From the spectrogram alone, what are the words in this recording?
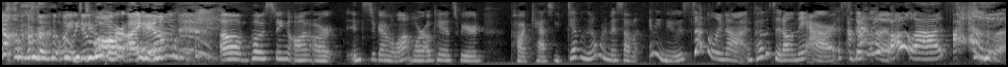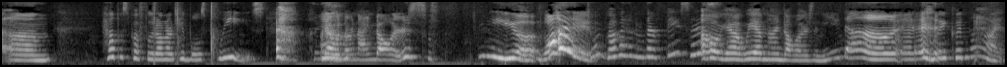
We do our I am. um, posting on our Instagram a lot more. Okay, that's weird. Podcast. You definitely don't want to miss out on any news. Definitely not. And post it on there. So definitely follow us. um, help us put food on our tables, please. yeah, with our nine dollars. Yeah. What? Don't rub it into their faces. Oh yeah, we have nine dollars and you don't. They could not.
